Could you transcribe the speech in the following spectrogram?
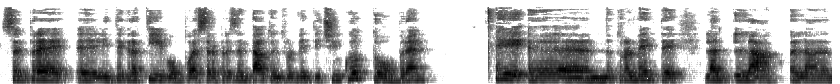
Sempre eh, l'integrativo può essere presentato entro il 25 ottobre e eh, naturalmente la, la, la,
